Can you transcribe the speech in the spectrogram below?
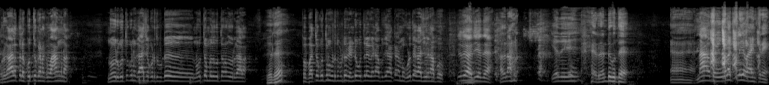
ஒரு காலத்தில் குத்து கணக்கு வாங்கினோம் நூறு குத்துக்குன்னு காசை கொடுத்துவிட்டு நூற்றம்பது குத்துனது ஒரு காலம். எது? இப்போ பத்து குத்துன்னு கொடுத்துவிட்டு ரெண்டு குத்துல வீணா போச்சுனாக்கா நம்ம கொடுத்த காசு வீணா போகும். இது அதிகம் தான் அதனால எது? ரெண்டு குத்து. நான் இந்த உலக்கிலேயே வாங்கிக்கிறேன்.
